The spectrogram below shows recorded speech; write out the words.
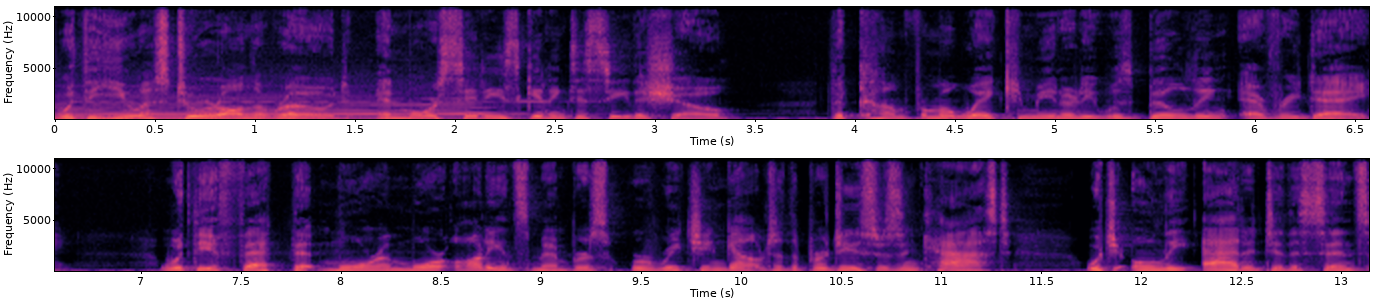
With the US tour on the road and more cities getting to see the show, the Come From Away community was building every day, with the effect that more and more audience members were reaching out to the producers and cast, which only added to the sense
